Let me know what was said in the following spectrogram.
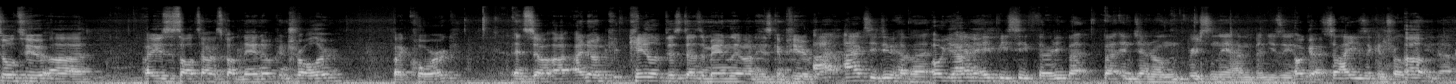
Tool too. Uh, I use this all the time. It's called Nano Controller by Korg. And so uh, I know C- Caleb just does it manually on his computer. I, But I actually do have a. Oh, you I have an? APC 30, but but in general, recently I haven't been using it. Okay. So I use a controller too, Um, though.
